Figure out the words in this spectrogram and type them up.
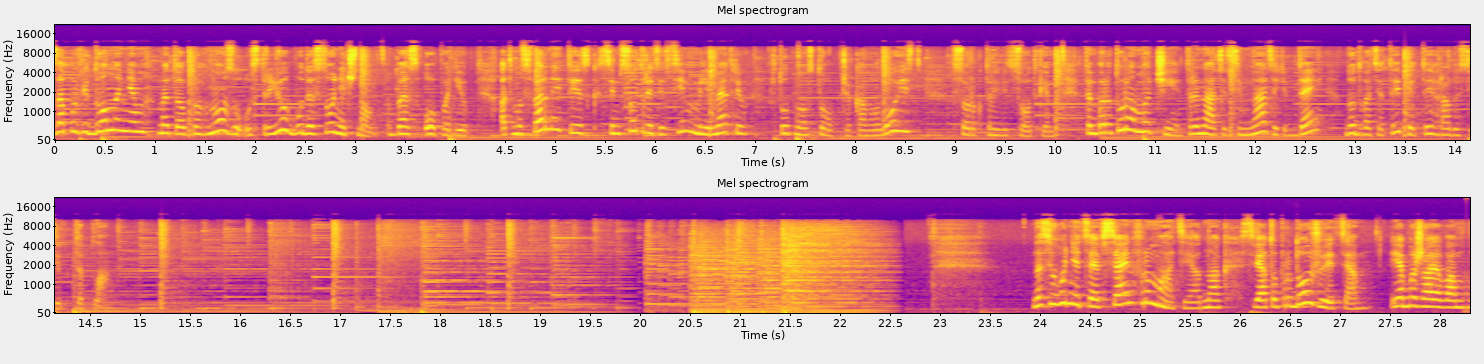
За повідомленням метеопрогнозу у стрію буде сонячно, без опадів. Атмосферний тиск 737 мм ртутного стовпчика, вологість 43%. Температура вночі 13-17, в день до 25 градусів тепла. Це вся інформація, однак свято продовжується. Я бажаю вам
